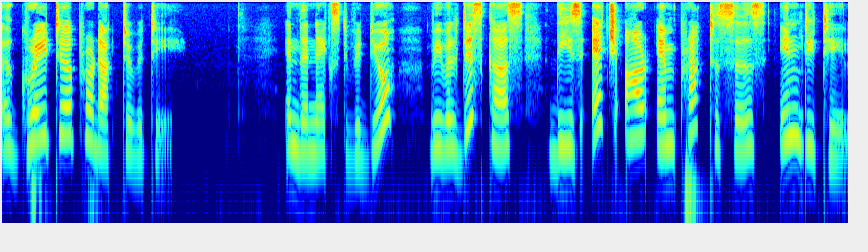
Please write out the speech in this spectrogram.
a greater productivity. In the next video, we will discuss these HRM practices in detail.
